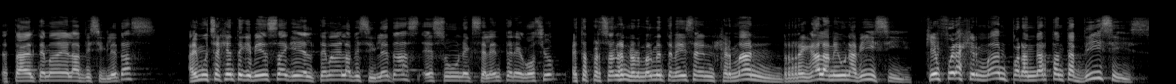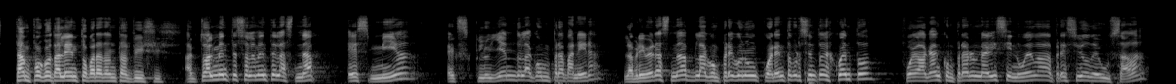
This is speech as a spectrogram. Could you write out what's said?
está el tema de las bicicletas. Hay mucha gente que piensa que el tema de las bicicletas es un excelente negocio. Estas personas normalmente me dicen, Germán, regálame una bici. ¿Quién fuera Germán para andar tantas bicis? Tan poco talento para tantas bicis. Actualmente solamente la Snap es mía excluyendo la compra panera. La primera Snap la compré con un 40% de descuento. Fue bacán comprar una bici nueva a precio de usada.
